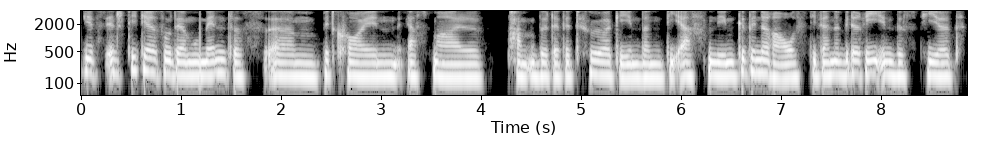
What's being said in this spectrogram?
jetzt entsteht ja so der Moment, dass ähm, Bitcoin erstmal pumpen wird, der wird höher gehen, dann die ersten nehmen Gewinne raus, die werden dann wieder reinvestiert,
